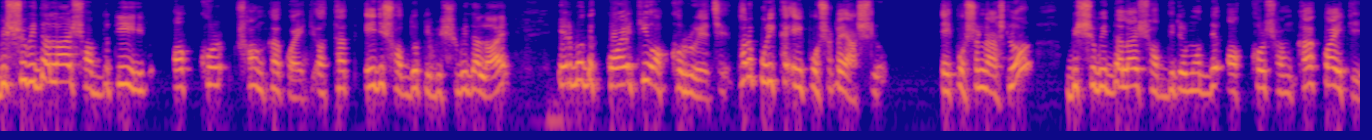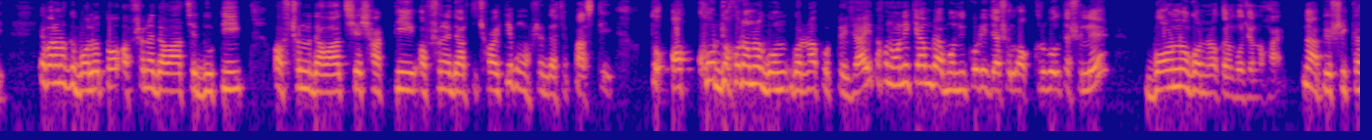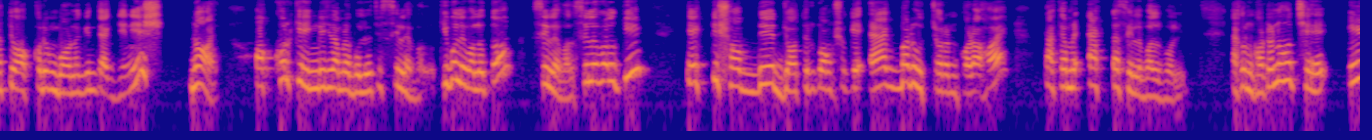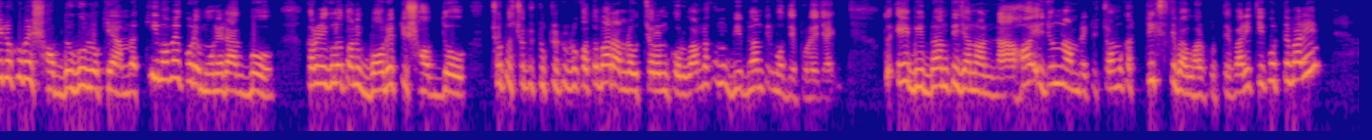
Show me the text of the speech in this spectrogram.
বিশ্ববিদ্যালয় শব্দটির অক্ষর সংখ্যা কয়টি? অর্থাৎ এই যে শব্দটি বিশ্ববিদ্যালয়, এর মধ্যে কয়টি অক্ষর রয়েছে? ধরো পরীক্ষা এই প্রশ্নটাই আসলো। এই প্রশ্নটা আসলো, বিশ্ববিদ্যালয় শব্দটির মধ্যে অক্ষর সংখ্যা কয়টি? এবার আমাকে বলো তো, অপশনে দেওয়া আছে দুটি, অপশনে দেওয়া আছে ষাটটি অপশনে দেওয়া আছে ছয়টি এবং অপশনে দেওয়া আছে পাঁচটি। তো অক্ষর যখন আমরা গণ- গণনা করতে যাই, তখন অনেকে আমরা মনে করি যে আসলে অক্ষর বলতে আসলে বর্ণ গণনা করে বোঝানো হয়? না, প্রিয় শিক্ষার্থী, অক্ষর এবং বর্ণ কিন্তু এক জিনিস নয়। অক্ষরকে ইংরেজিতে আমরা বলি হচ্ছে সিলেবল কি বলে বলো তো সিলেবল সিলেবল কি? একটি শব্দের যতটুকু অংশকে একবার উচ্চারণ করা হয়, তাকে আমরা একটা সিলেবল বলি। এখন ঘটনা হচ্ছে, এই রকমের শব্দগুলোকে আমরা কীভাবে করে মনে রাখব? কারণ এগুলো তো অনেক বড় একটি শব্দ। ছোট ছোট, টুকরো টুকরো কতবার আমরা উচ্চারণ করব? আমরা কোনো বিভ্রান্তির মধ্যে পড়ে যাই। তো এই বিভ্রান্তি যেন আর না হয় এই জন্য আমরা একটি চমৎকার ট্রিক্সকে ব্যবহার করতে পারি। কি করতে পারি?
